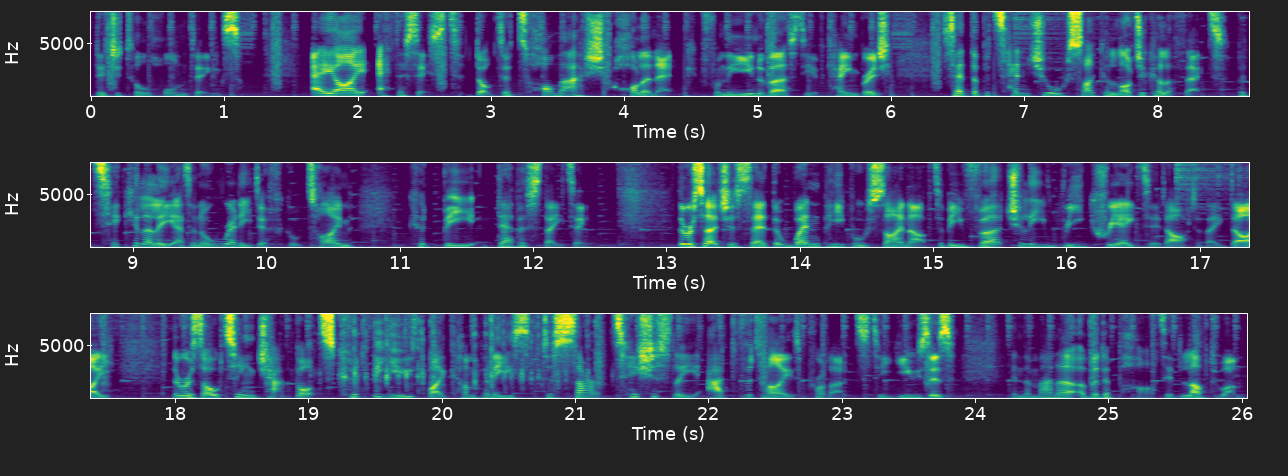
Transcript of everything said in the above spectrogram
digital hauntings. AI ethicist Dr. Tomasz Hollanek from the University of Cambridge said the potential psychological effect, particularly at an already difficult time, could be devastating. The researchers said that when people sign up to be virtually recreated after they die, the resulting chatbots could be used by companies to surreptitiously advertise products to users in the manner of a departed loved one.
